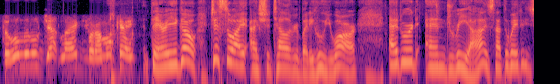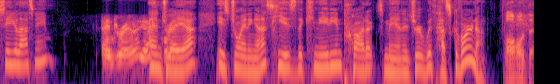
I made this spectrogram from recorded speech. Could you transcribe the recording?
still a little jet lagged, but I'm okay. There you go. Just so I, I should tell everybody who you are. Edward Andrea, is that the way to say your last name? Andrea, yeah. Andrea is joining us. He is the Canadian Products Manager with Husqvarna. Oh, the,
